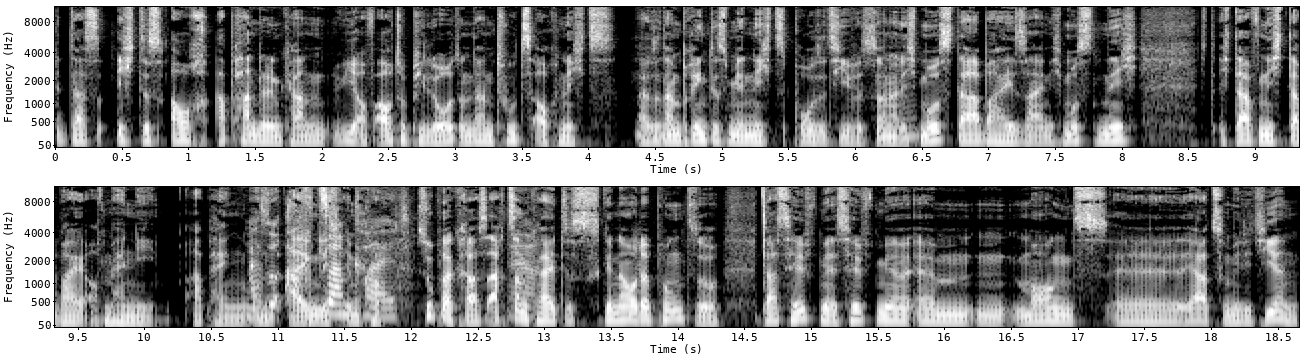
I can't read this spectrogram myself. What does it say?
dass ich das auch abhandeln kann, wie auf Autopilot, und dann tut's auch nichts. Also dann bringt es mir nichts Positives, sondern ich muss dabei sein. Ich muss nicht, ich, ich darf nicht dabei auf dem Handy abhängen Also und eigentlich im. Kopf. Super krass. Achtsamkeit ist genau der Punkt so. Das hilft mir. Es hilft mir ähm, morgens äh, ja zu meditieren.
